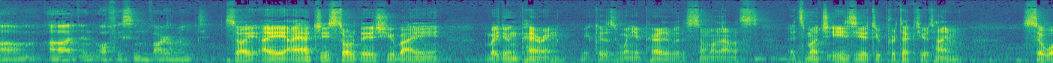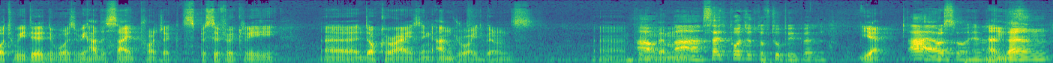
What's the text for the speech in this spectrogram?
um, uh, an office environment. So I, I, I actually solved the issue by by doing pairing because when you pair it with someone else, it's much easier to protect your time. So what we did was we had a side project specifically uh, Dockerizing Android builds, uh, putting Ah, them. ah, side project of two people. Yeah, Ah, I also have. and then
